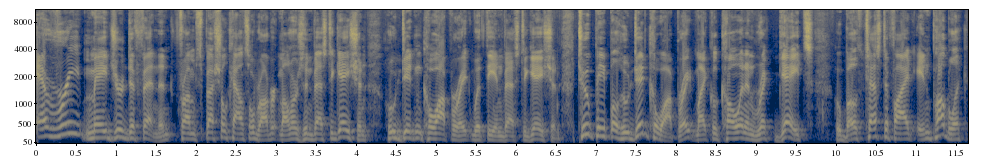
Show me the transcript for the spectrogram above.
every major defendant from special counsel Robert Mueller's investigation who didn't cooperate with the investigation. Two people who did cooperate, Michael Cohen and Rick Gates, who both testified in public,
